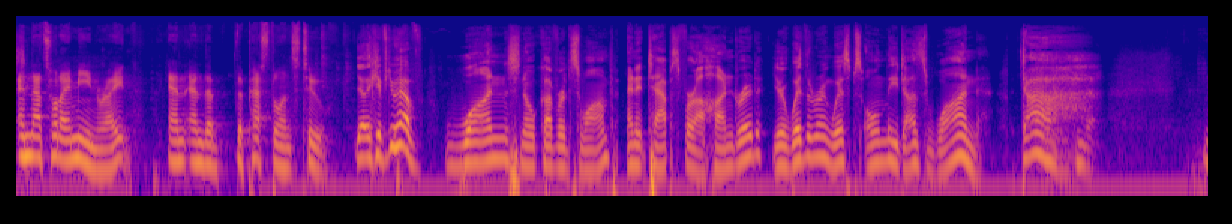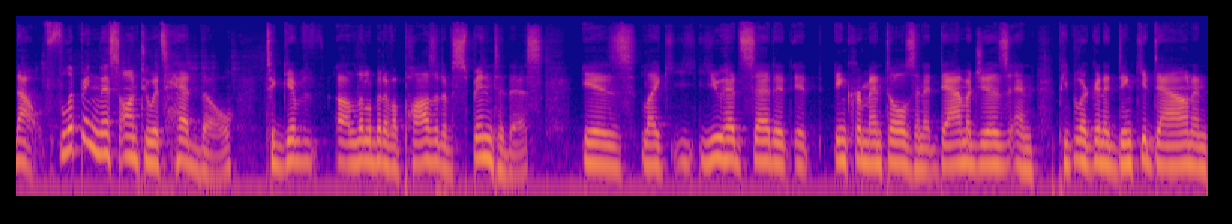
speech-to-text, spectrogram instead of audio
And that's what I mean, right? And and the the pestilence too. Yeah, like if you have one snow-covered swamp and it taps for a hundred, your withering wisps only does one. Duh. Now, flipping this onto its head, though, to give a little bit of a positive spin to this, is like you had said it, it incrementals and it damages, and people are going to dink you down, and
